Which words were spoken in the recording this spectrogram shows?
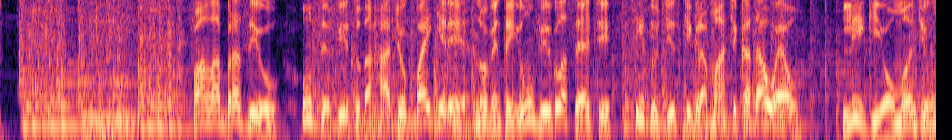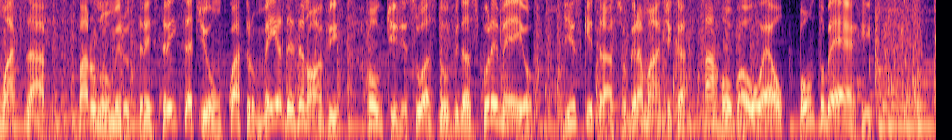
Fala Brasil, um serviço da Rádio Pai Querer 91,7 e do Disque Gramática da UEL. Ligue ou mande um WhatsApp para o número 3371-4619 ou tire suas dúvidas por e-mail disque-gramática.uel.br.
